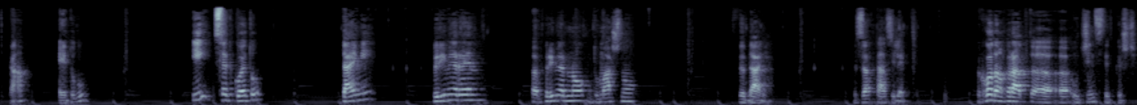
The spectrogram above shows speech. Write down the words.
Така, ето го. И след което дай ми примерен, примерно домашно задание за тази лекция. Какво да направят а, а, учениците вкъщи?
